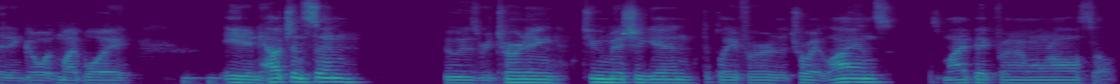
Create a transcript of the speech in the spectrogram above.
They didn't go with my boy Aidan Hutchinson, who is returning to Michigan to play for the Detroit Lions. It was my pick for number one, all, so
